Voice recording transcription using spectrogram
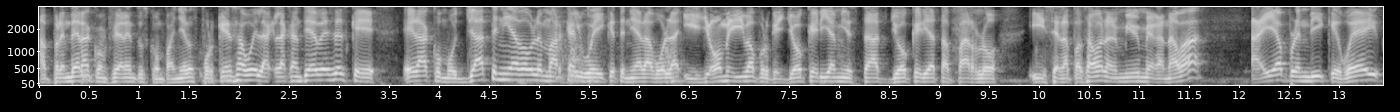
aprender a confiar en tus compañeros. Porque esa, güey, la, la cantidad de veces que era como ya tenía doble marca el güey que tenía la bola y yo me iba porque yo quería mi stat, yo quería taparlo y se la pasaban al mío y me ganaba. Ahí aprendí que, güey,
